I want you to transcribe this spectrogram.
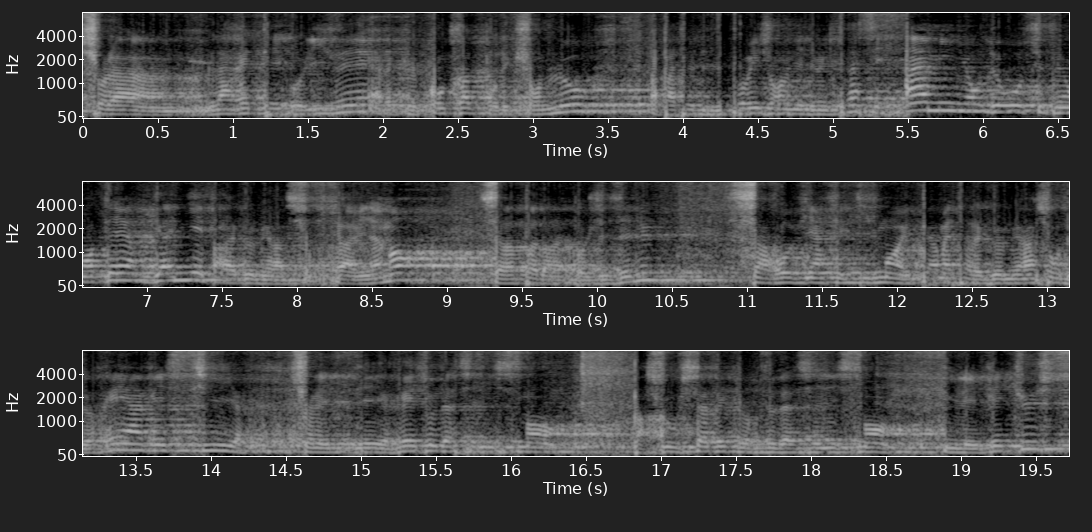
sur l'arrêté Olivet, avec le contrat de production de l'eau, à partir du 1er janvier 2013, c'est 1 million d'euros supplémentaires gagnés par l'agglomération. Évidemment, ça ne va pas dans la poche des élus, ça revient effectivement et permettre à l'agglomération de réinvestir sur les, réseaux d'assainissement, parce que vous savez que le réseau d'assainissement, il est vétuste,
